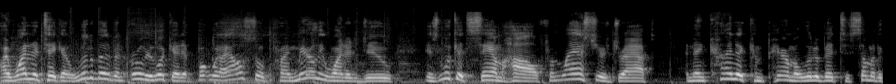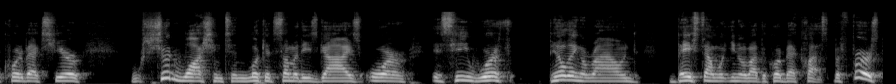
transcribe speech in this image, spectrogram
I wanted to take a little bit of an early look at it, but what I also primarily wanted to do is look at Sam Howell from last year's draft and then kind of compare him a little bit to some of the quarterbacks here. Should Washington look at some of these guys, or is he worth building around based on what you know about the quarterback class? But first,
